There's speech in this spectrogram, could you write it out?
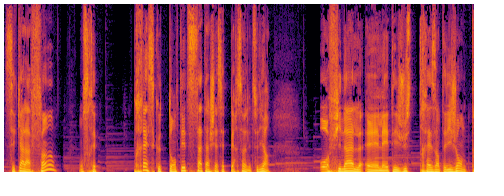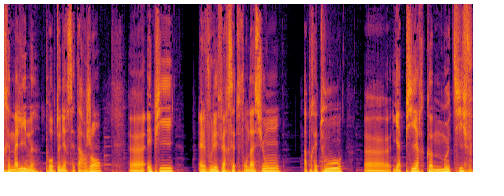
c'est qu'à la fin, on serait presque tenté de s'attacher à cette personne et de se dire, au final, elle a été juste très intelligente, très maline pour obtenir cet argent. Euh, et puis, elle voulait faire cette fondation. Après tout, il euh, y a pire comme motif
